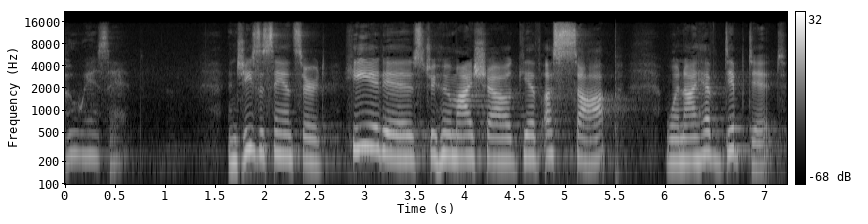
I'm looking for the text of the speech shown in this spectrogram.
who is it? And Jesus answered, He it is to whom I shall give a sop when I have dipped it.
